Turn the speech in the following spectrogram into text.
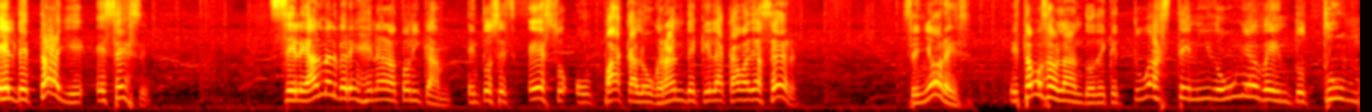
el detalle es ese. Se le arma el berenjenal a Tony Khan. Entonces, eso opaca lo grande que él acaba de hacer. Señores, estamos hablando de que tú has tenido un evento, un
